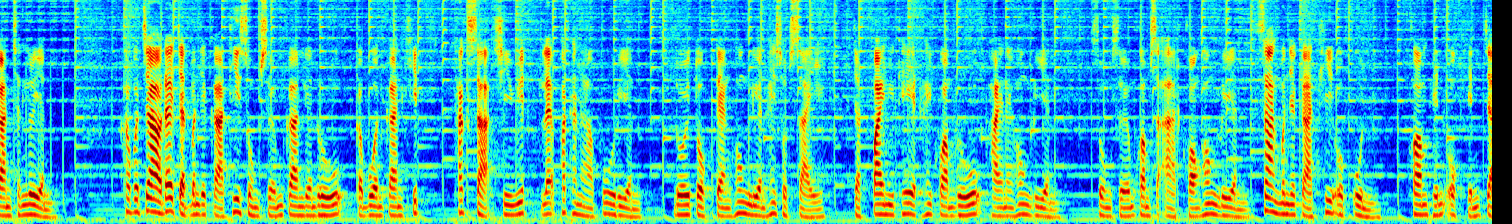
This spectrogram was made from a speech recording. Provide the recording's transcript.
การชั้นเรียน ข้าพเจ้าได้จัดบรรยากาศที่ส่งเสริมการเรียนรู้ กระบวนการคิด ทักษะชีวิต และพัฒนาผู้เรียน โดยตกแต่งห้องเรียนให้สดใส จัดป้ายนิเทศให้ความรู้ภายในห้องเรียน ส่งเสริมความสะอาดของห้องเรียน สร้างบรรยากาศที่อบอุ่น ความเห็นอกเห็นใจ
